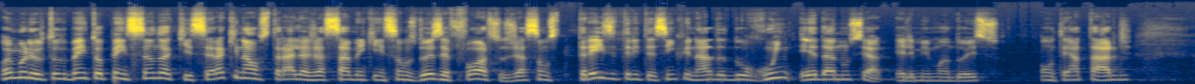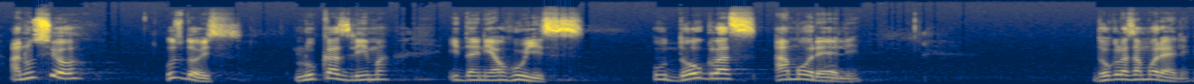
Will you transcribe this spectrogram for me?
Oi, Murilo, tudo bem? Estou pensando aqui. Será que na Austrália já sabem quem são os dois reforços? Já são 3h35 e nada do ruim e da anunciar. Ele me mandou isso ontem à tarde. Anunciou os dois, Lucas Lima e Daniel Ruiz. O Douglas Amorelli. Douglas Amorelli.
